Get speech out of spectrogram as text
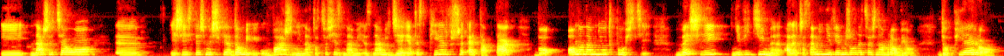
I nasze ciało y, jeśli jesteśmy świadomi i uważni na to, co się z nami, z nami dzieje, to jest pierwszy etap, tak? Bo ono nam nie odpuści. Myśli nie widzimy, ale czasami nie wiemy, że one coś nam robią. Dopiero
